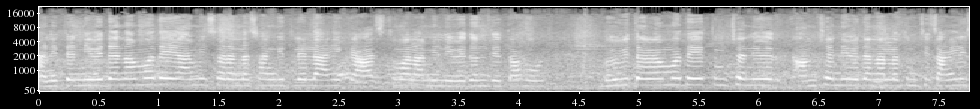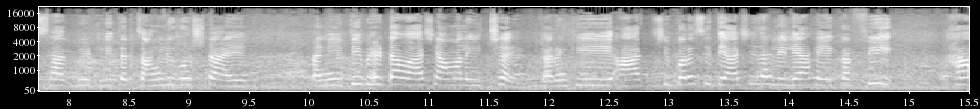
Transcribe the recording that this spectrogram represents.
आणि त्या निवेदनामध्ये आम्ही सरांना सांगितलेलं आहे की आज तुम्हाला आम्ही निवेदन देत आहोत. भवितव्यामध्ये तुमच्या निवेद आमच्या निवेदनाला तुमची चांगली साथ भेटली तर चांगली गोष्ट आहे. आणि ती भेटावा अशी आम्हाला इच्छा आहे. कारण की आजची परिस्थिती अशी झालेली आहे का फी हा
